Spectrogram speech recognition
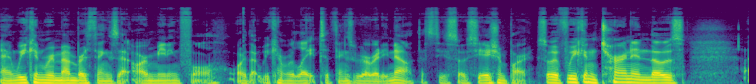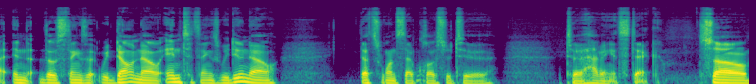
and we can remember things that are meaningful or that we can relate to things we already know. That's the association part. So if we can turn in those uh, in those things that we don't know into things we do know that's one step closer to to having it stick. So,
